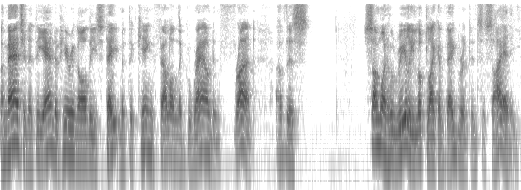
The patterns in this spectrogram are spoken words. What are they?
Imagine at the end of hearing all these statements, the king fell on the ground in front of this someone who really looked like a vagrant in society,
